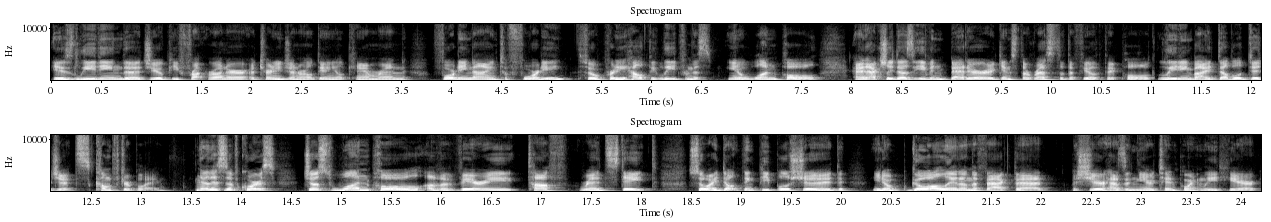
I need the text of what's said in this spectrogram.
is leading the GOP frontrunner, Attorney General Daniel Cameron, 49 to 40. So a pretty healthy lead from this, you know, one poll, and actually does even better against the rest of the field that they polled, leading by double digits comfortably. Now, this is, of course, just one poll of a very tough red state. So I don't think people should, you know, go all in on the fact that Beshear has a near 10 point lead here.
